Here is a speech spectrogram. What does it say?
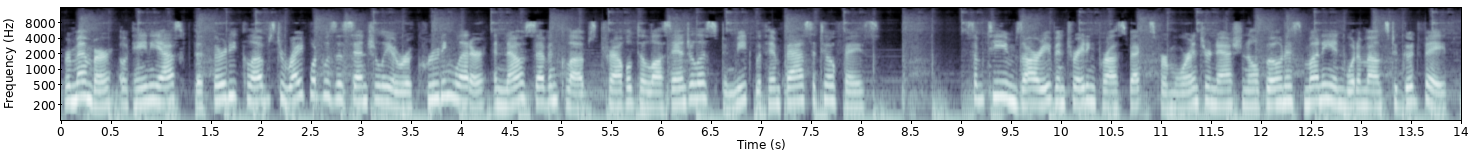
Remember, Ohtani asked the 30 clubs to write what was essentially a recruiting letter, and now seven clubs traveled to Los Angeles to meet with him face-to-face. Some teams are even trading prospects for more international bonus money in what amounts to good faith.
